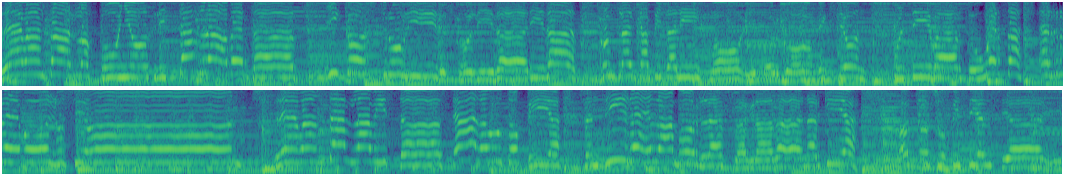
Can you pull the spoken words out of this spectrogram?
Levantar los puños, gritar la verdad y construir solidaridad contra el capitalismo y por convicción cultivar tu huerta es revolución. Levantar la vista hasta la utopía, sentir el amor, la sagrada anarquía, autosuficiencia y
